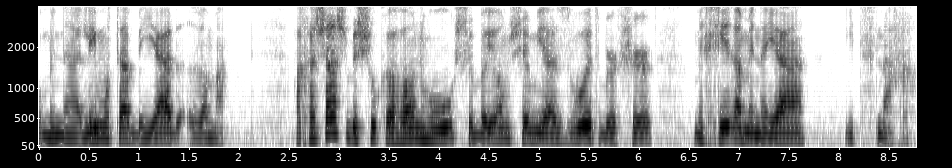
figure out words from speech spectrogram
ומנהלים אותה ביד רמה. החשש בשוק ההון הוא שביום שהם יעזבו את ברקשר, מחיר המניה יצנח.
